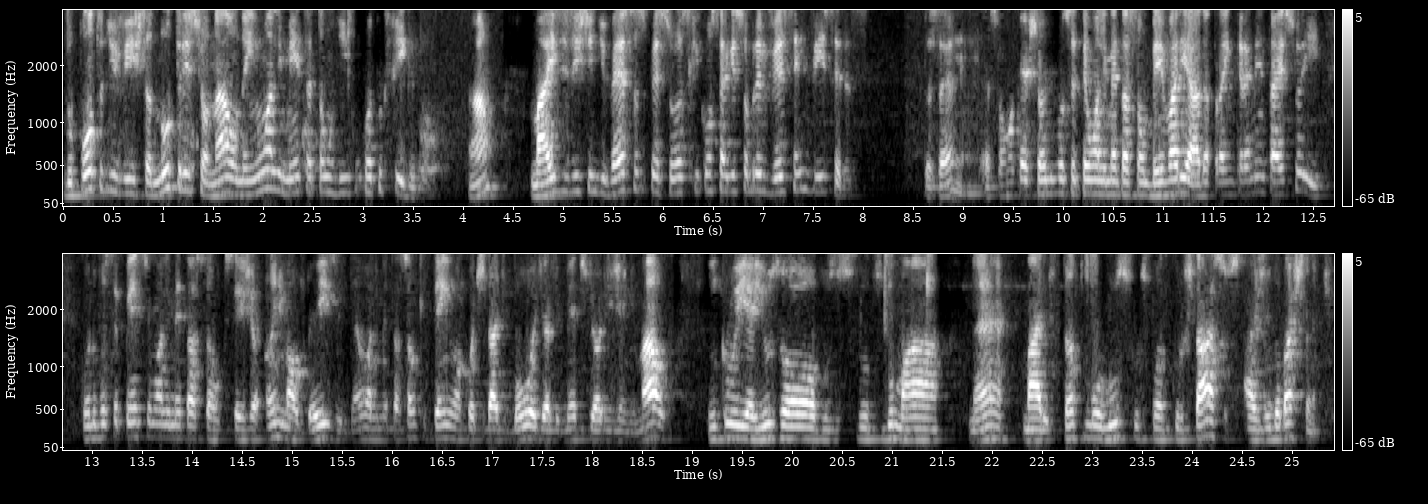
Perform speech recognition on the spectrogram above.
Do ponto de vista nutricional, nenhum alimento é tão rico quanto o fígado, tá? Mas existem diversas pessoas que conseguem sobreviver sem vísceras, tá certo? Uhum. É só uma questão de você ter uma alimentação bem variada para incrementar isso aí. Quando você pensa em uma alimentação que seja animal-based, né, uma alimentação que tenha uma quantidade boa de alimentos de origem animal, incluir aí os ovos, os frutos do mar, né, Mário, tanto moluscos quanto crustáceos, ajuda bastante.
